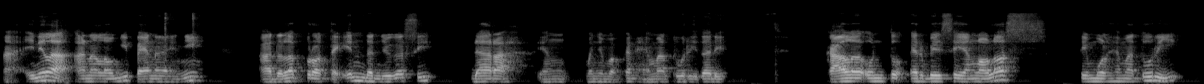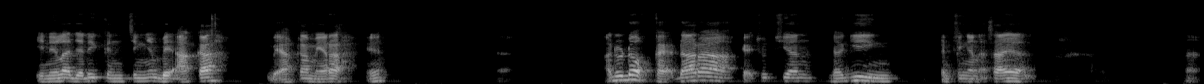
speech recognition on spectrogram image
Nah inilah analogi pena ini adalah protein dan juga si darah yang menyebabkan hematuri tadi. Kalau untuk RBC yang lolos, timbul hematuri, inilah jadi kencingnya BAK, BAK merah. ya. Aduh dok, kayak darah, kayak cucian daging, kencing anak saya. Nah,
